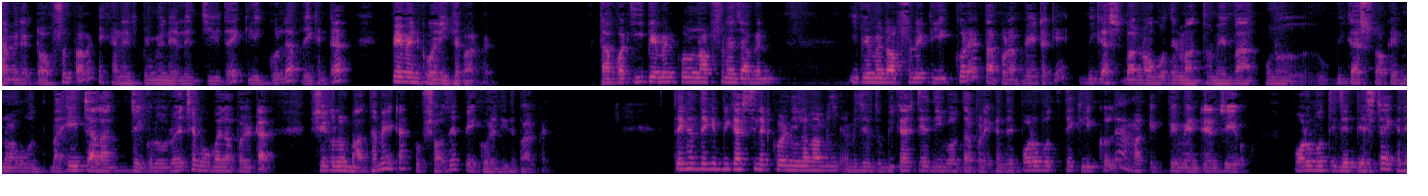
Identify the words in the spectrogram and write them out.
নামের একটা অপশন পাবেন। এখানে পেমেন্ট এলএসজি তে ক্লিক করলে আপনি এখানটা পেমেন্ট করে নিতে পারবেন। তারপর ই পেমেন্ট করুন অপশনে যাবেন। ই পেমেন্ট অপশনে ক্লিক করে তারপর আপনি এটাকে বিকাশ বা নগদের মাধ্যমে বা কোনো বিকাশ রকেট নগদ বা এই চালান যেগুলো রয়েছে মোবাইল অপারেটর সেগুলোর মাধ্যমে এটা খুব সহজে পে করে দিতে পারবেন। তো এখান থেকে বিকাশ সিলেক্ট করে নিলাম আমি। আমি যেহেতু বিকাশ দিয়ে দিব, তারপর এখান থেকে পরবর্তীতে ক্লিক করলে আমাকে পেমেন্টের যে পরবর্তী যে পেজটা এখানে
